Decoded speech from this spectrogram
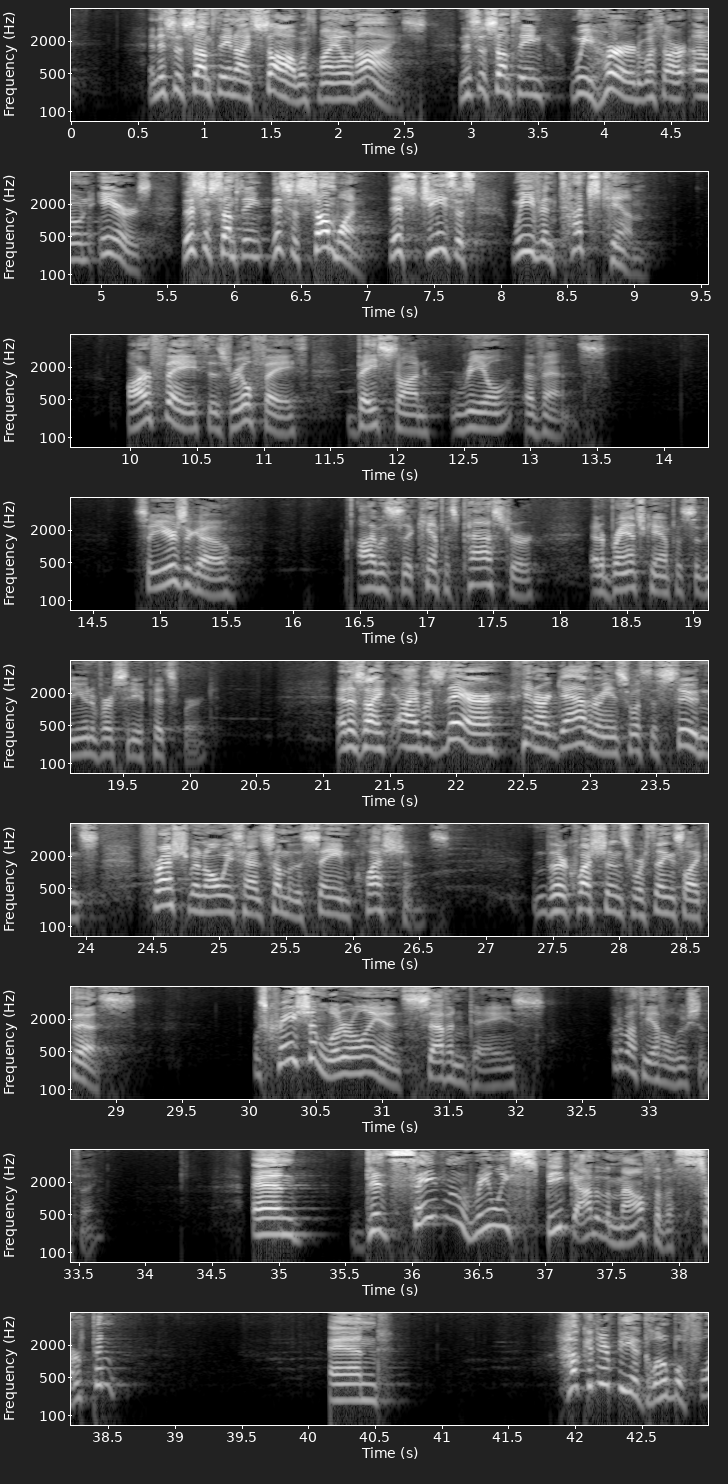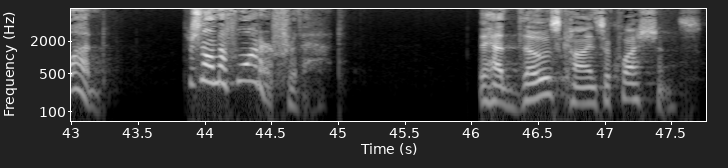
And this is something I saw with my own eyes. And this is something we heard with our own ears. This is something, this is someone, this Jesus, we even touched him. Our faith is real faith based on real events. So years ago, I was a campus pastor at a branch campus of the University of Pittsburgh. And as I, I was there in our gatherings with the students, freshmen always had some of the same questions. Their questions were things like this. Was creation literally in seven days? What about the evolution thing? And did Satan really speak out of the mouth of a serpent? And how could there be a global flood? There's not enough water for that. They had those kinds of questions.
